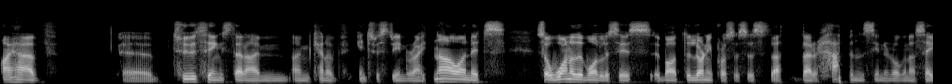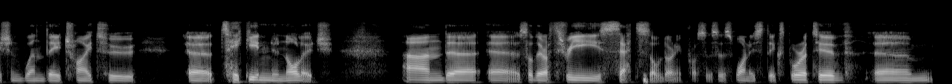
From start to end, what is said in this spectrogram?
i have uh, two things that I'm I'm kind of interested in right now, and it's so one of the models is about the learning processes that that happens in an organization when they try to take in new knowledge, and uh, uh so there are three sets of learning processes. One is the explorative um,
